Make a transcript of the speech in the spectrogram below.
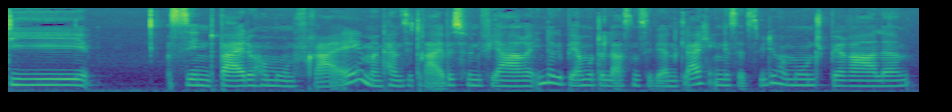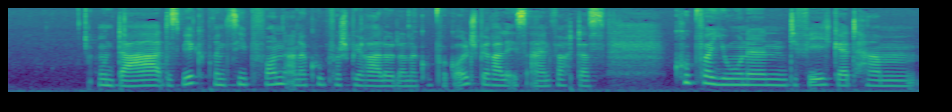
Die sind beide hormonfrei. Man kann sie drei bis fünf Jahre in der Gebärmutter lassen. Sie werden gleich eingesetzt wie die Hormonspirale. Und da das Wirkprinzip von einer Kupferspirale oder einer Kupfergoldspirale ist einfach, dass Kupferionen die Fähigkeit haben,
